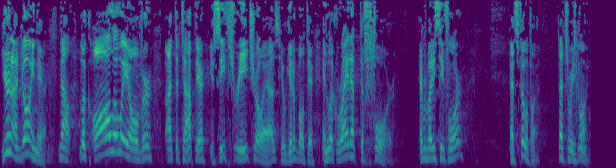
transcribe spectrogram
you're not going there. Now, look all the way over at the top there. You see three, Troas. He'll get a boat there. And look right up to four. Everybody see four? That's Philippi. That's where he's going.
